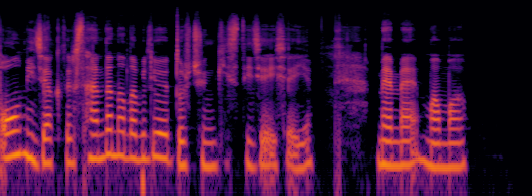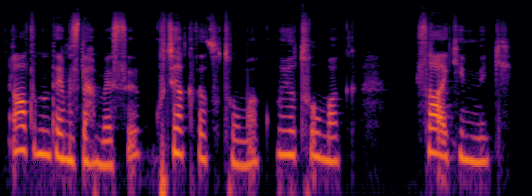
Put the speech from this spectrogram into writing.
olmayacaktır. Senden alabiliyordur çünkü isteyeceği şeyi. Meme, mama, altının temizlenmesi, kucakta tutulmak, uyutulmak, sakinlik,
